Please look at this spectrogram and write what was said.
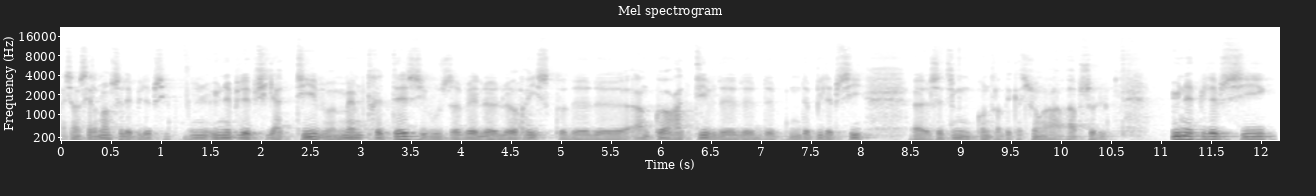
Bah, Essentiellement, c'est l'épilepsie. Une, épilepsie active, même traitée, si vous avez le, risque de, encore actif d'épilepsie, c'est une contre-indication absolue. Une épilepsie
